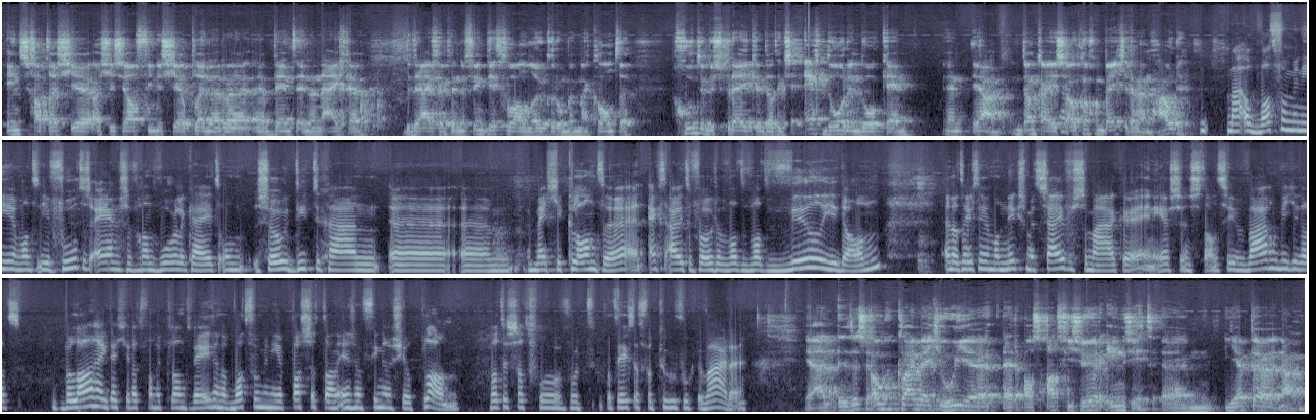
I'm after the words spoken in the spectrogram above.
inschatten als je, als je zelf financieel planner uh, bent en een eigen bedrijf hebt. En dan vind ik dit gewoon leuker om met mijn klanten goed te bespreken, dat ik ze echt door en door ken. En ja, dan kan je ze ook nog een beetje eraan houden. Maar op wat voor manier? Want je voelt dus ergens de verantwoordelijkheid om zo diep te gaan uh, um, met je klanten en echt uit te voten wat, wat wil je dan? En dat heeft helemaal niks met cijfers te maken in eerste instantie. Waarom vind je dat belangrijk dat je dat van de klant weet. En op wat voor manier past het dan in zo'n financieel plan? Wat, is dat voor, voor, wat heeft dat voor toegevoegde waarde? Ja, het is ook een klein beetje hoe je er als adviseur in zit. Um, je hebt, uh, nou,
